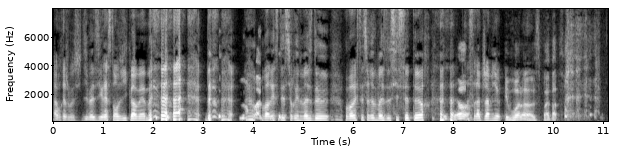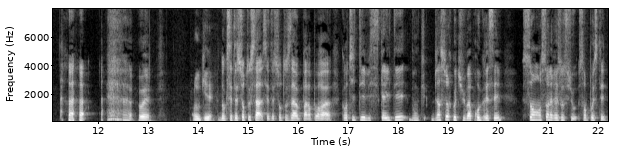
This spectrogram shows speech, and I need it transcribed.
après je me suis dit vas-y reste en vie quand même. De- on va rester sur une base de, on va rester sur une base de 6-7 heures, ça sera déjà mieux. Et voilà, c'est pas grave. Ouais. Ok. Donc c'était surtout ça, c'était surtout ça par rapport à quantité versus qualité. Donc bien sûr que tu vas progresser sans, sans les réseaux sociaux, sans poster.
